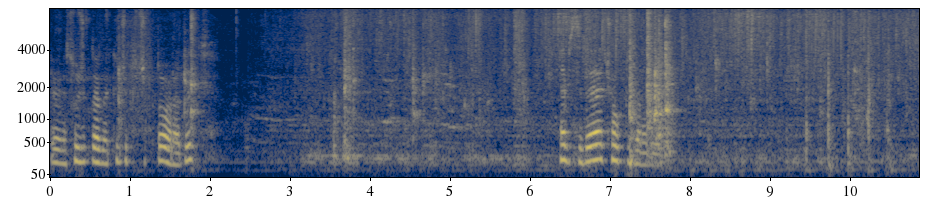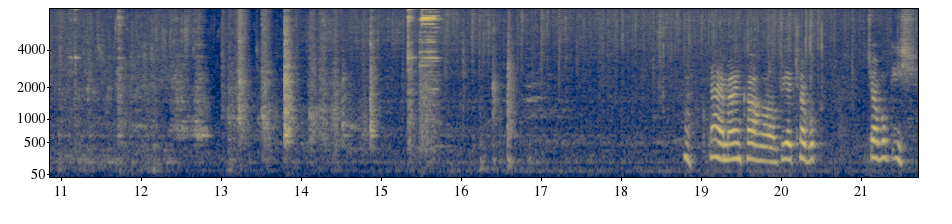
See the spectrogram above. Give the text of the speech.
Böyle sucukları da küçük küçük doğradık. Hepsi de çok güzel oluyor. Hemen kahvaltıya çabuk çabuk iş.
